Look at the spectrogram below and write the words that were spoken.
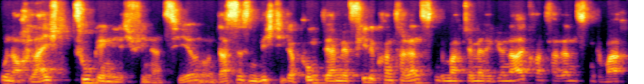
und auch leicht zugänglich finanzieren. Und das ist ein wichtiger Punkt. Wir haben ja viele Konferenzen gemacht, wir haben ja Regionalkonferenzen gemacht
